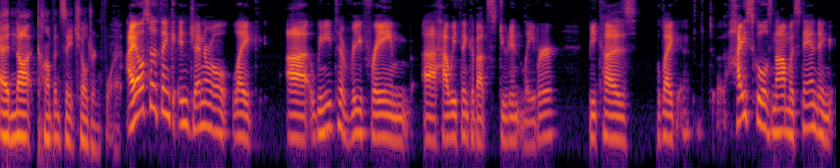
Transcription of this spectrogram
and not compensate children for it. I also think in general, like, uh, we need to reframe uh, how we think about student labor because, like, high schools notwithstanding,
